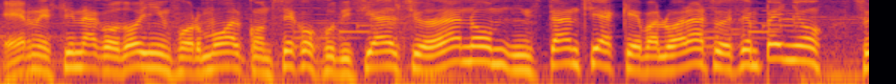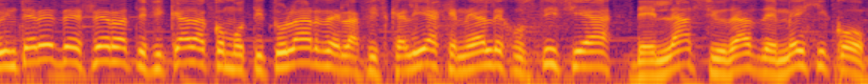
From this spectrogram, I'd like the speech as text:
Ernestina Godoy informó al Consejo Judicial Ciudadano, instancia que evaluará su desempeño, su interés de ser ratificada como titular de la Fiscalía General de Justicia de la Ciudad de México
